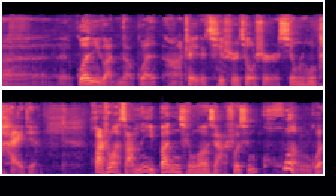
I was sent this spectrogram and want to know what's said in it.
呃，官员的官啊，这个其实就是形容太监。话说啊，咱们一般情况下说行宦官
